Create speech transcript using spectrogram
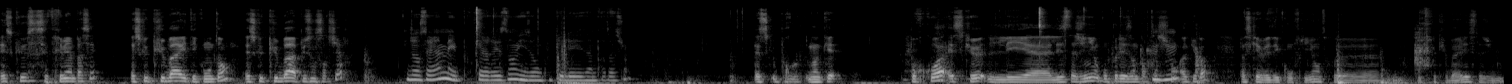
est-ce que ça s'est très bien passé? Est-ce que Cuba a été content? Est-ce que Cuba a pu s'en sortir? J'en sais rien, mais pour quelle raison ils ont coupé les importations? Est-ce que pour, dans quel- Pourquoi est-ce que les, euh, les États-Unis ont coupé les importations Mhm. à Cuba? Parce qu'il y avait des conflits entre, euh, entre Cuba et les États-Unis.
